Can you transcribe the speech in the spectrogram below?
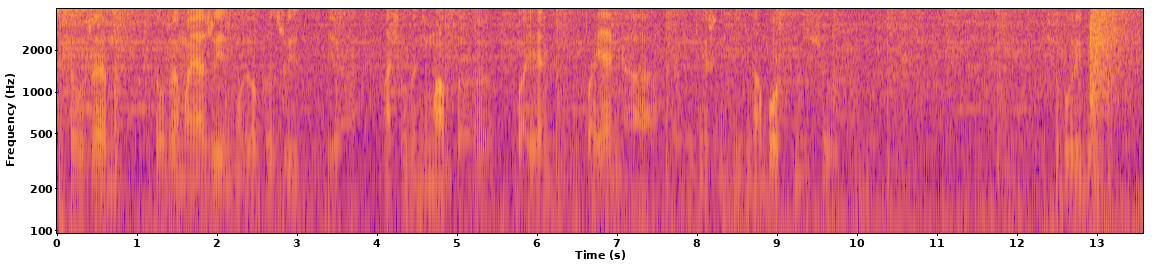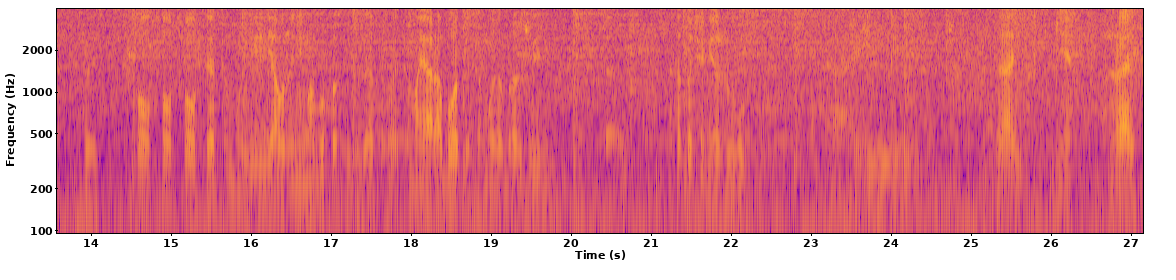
Это уже, это уже моя жизнь, мой образ жизни. Я начал заниматься боями, не боями, а смешанными единоборствами еще, еще был ребенком. То есть шел, шел, шел к этому, и я уже не могу просто без этого. Это моя работа, это мой образ жизни, это, это то, чем я живу. Э, И да, мне нравится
